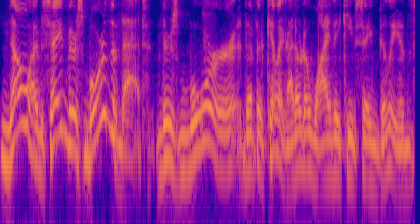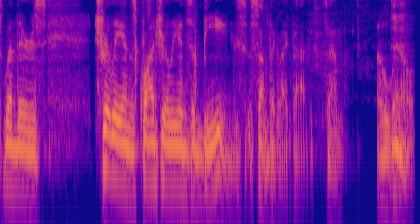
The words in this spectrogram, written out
No, I'm saying there's more than that. There's more that they're killing. I don't know why they keep saying billions when there's trillions, quadrillions of beings, something like that. So, oh hmm. well.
